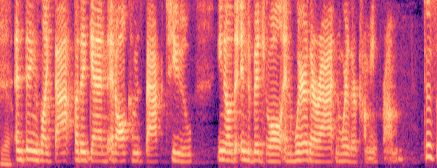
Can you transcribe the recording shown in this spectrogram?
yeah. and things like that. But again, it all comes back to, you know, the individual and where they're at and where they're coming from. Does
